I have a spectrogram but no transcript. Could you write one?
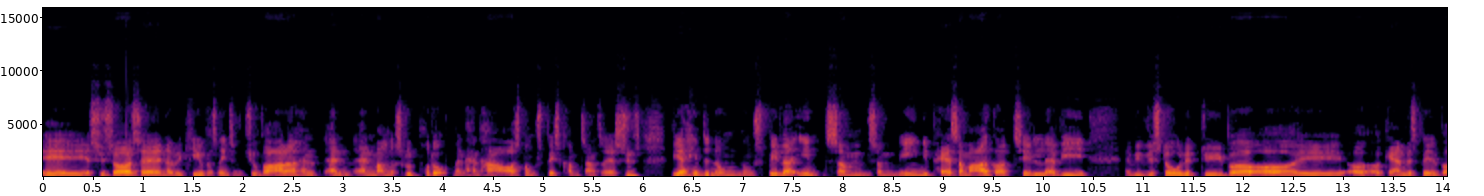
Øh, jeg synes også, at når vi kigger på sådan en som Juvara, han, han, han mangler slutprodukt, men han har også nogle spidskompetencer. Jeg synes, vi har hentet nogle, nogle spillere ind, som, som egentlig passer meget godt til, at vi, at vi vil stå lidt dybere og, øh, og, og gerne vil spille på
